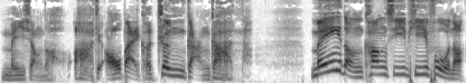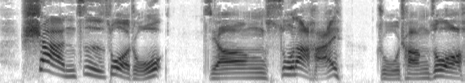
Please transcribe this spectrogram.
没想到啊，这鳌拜可真敢干呐！没等康熙批复呢，擅自做主，将苏纳海、朱昌作、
